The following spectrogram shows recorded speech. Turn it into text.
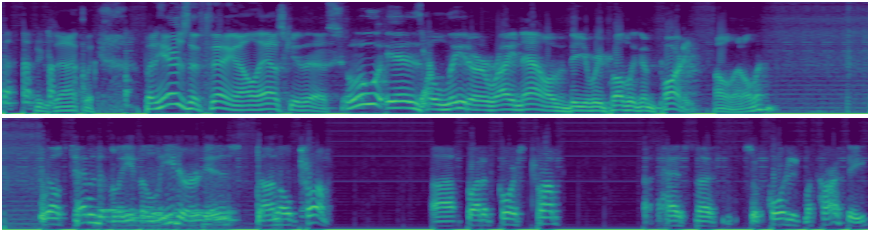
exactly. But here's the thing. I'll ask you this. Who is yeah. the leader right now of the Republican Party? Harlan Ullman. Well, tentatively, the leader is Donald Trump. Uh, but, of course, Trump has uh, supported McCarthy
